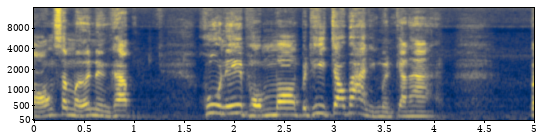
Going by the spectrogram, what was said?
2 เสมอ 1 ครับ คู่นี้ผมมองไปที่เจ้าบ้านอีกเหมือนกันฮะเป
